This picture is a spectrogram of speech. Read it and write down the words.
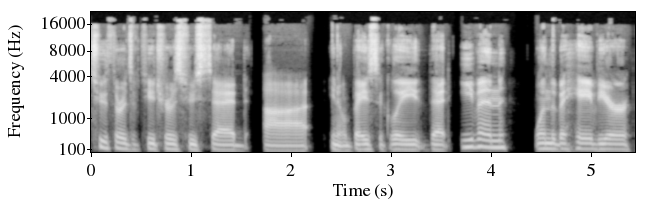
two thirds of teachers who said, uh, you know, basically that even when the behavior,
